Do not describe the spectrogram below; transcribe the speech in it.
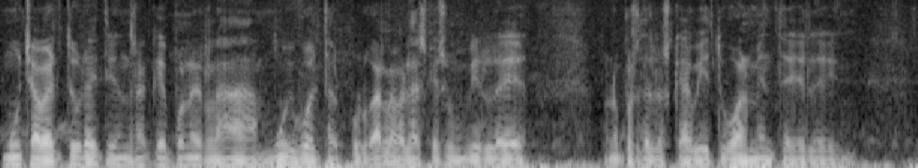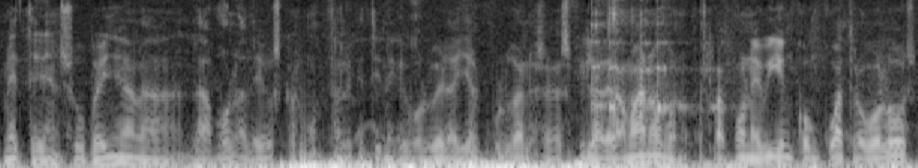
mucha abertura y tendrá que ponerla muy vuelta al pulgar. La verdad es que es un birle, bueno, pues de los que habitualmente le mete en su peña la, la bola de Óscar González que tiene que volver ahí al pulgar, esa fila de la mano, bueno, pues la pone bien con cuatro bolos.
